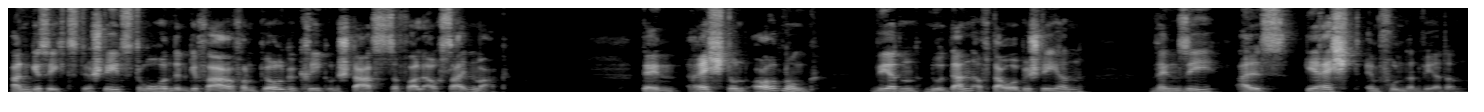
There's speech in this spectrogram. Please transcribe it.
angesichts der stets drohenden Gefahr von Bürgerkrieg und Staatszerfall auch sein mag. Denn Recht und Ordnung werden nur dann auf Dauer bestehen, wenn sie als gerecht empfunden werden.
